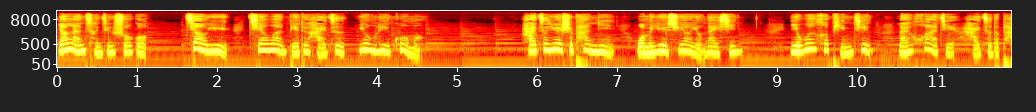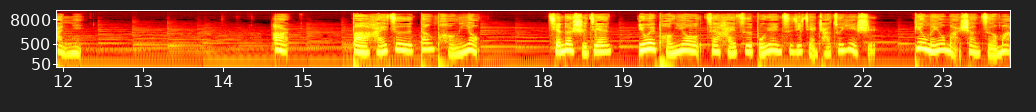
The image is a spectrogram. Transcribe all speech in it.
杨澜曾经说过：“教育千万别对孩子用力过猛。孩子越是叛逆，我们越需要有耐心。”以温和平静来化解孩子的叛逆。二，把孩子当朋友。前段时间，一位朋友在孩子不愿自己检查作业时，并没有马上责骂，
